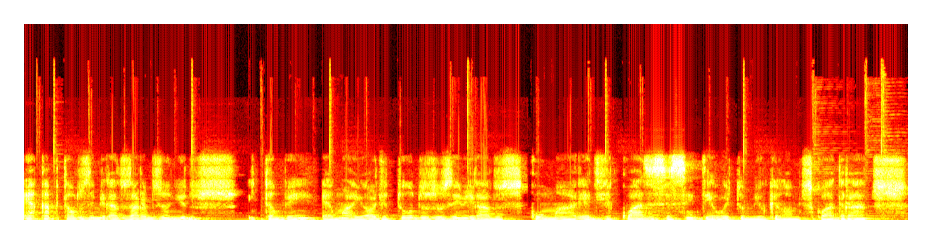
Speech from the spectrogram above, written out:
é a capital dos Emirados Árabes Unidos e também é o maior de todos os Emirados, com uma área de quase 68 mil quilômetros quadrados,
